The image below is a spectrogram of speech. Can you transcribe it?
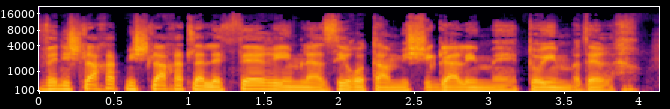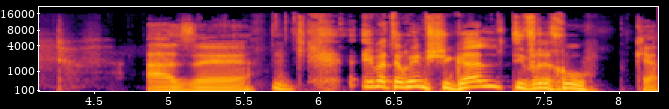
ונשלחת משלחת ללת'רים להזהיר אותם משיגלים uh, טועים בדרך. אז uh, אם אתם רואים שיגל תברחו. כן.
